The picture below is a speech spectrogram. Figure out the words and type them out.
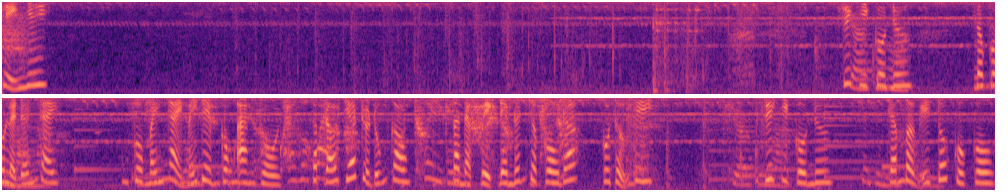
Thiện Nhi. Tuyết Nhi cô nương Sao cô lại đến đây? Cô mấy ngày mấy đêm không ăn rồi Sắp đói chết rồi đúng không? Ta đặc biệt đem đến cho cô đó Cô thử đi. Tuyết Nhi cô nương Cảm ơn ý tốt của cô.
